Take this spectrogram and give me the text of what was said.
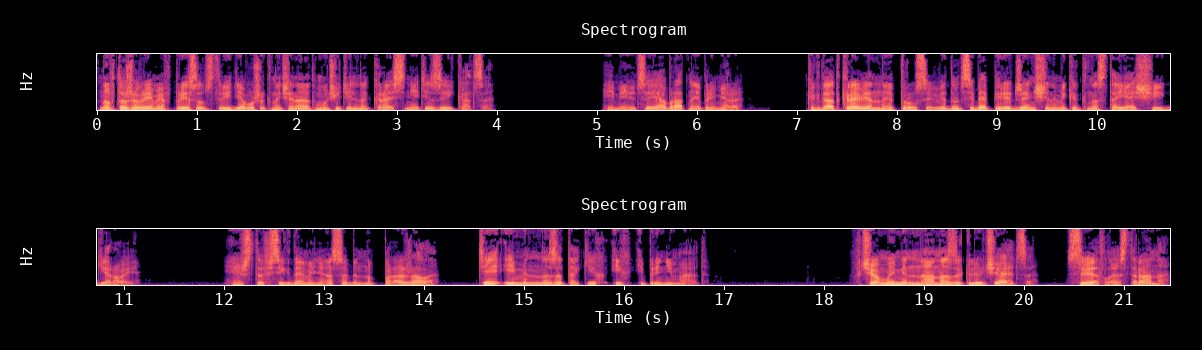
но в то же время в присутствии девушек начинают мучительно краснеть и заикаться. Имеются и обратные примеры, когда откровенные трусы ведут себя перед женщинами как настоящие герои. И что всегда меня особенно поражало, те именно за таких их и принимают. В чем именно она заключается, светлая сторона?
